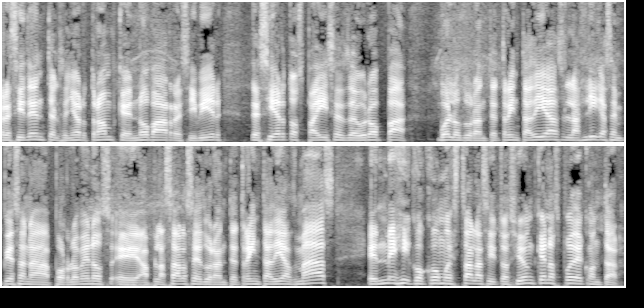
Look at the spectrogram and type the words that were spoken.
presidente, el señor Trump, que no va a recibir de ciertos países de Europa vuelos durante 30 días. Las ligas empiezan a, por lo menos, eh, aplazarse durante 30 días más. En México, ¿cómo está la situación? ¿Qué nos puede contar?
